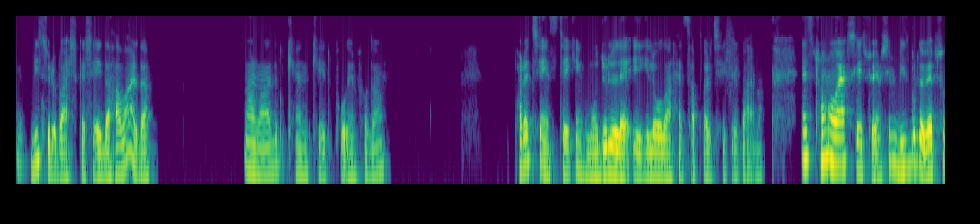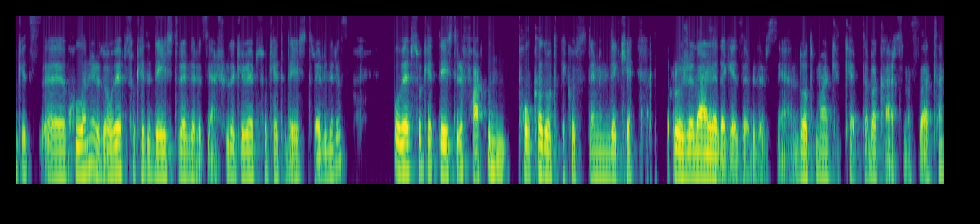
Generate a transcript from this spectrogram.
Bir sürü başka şey daha var da. Normalde bu Cancade Pool Info'dan. Parachain Staking modülle ilgili olan hesapları çekiyor galiba. Neyse son olarak şey söyleyeyim. Şimdi biz burada WebSocket e, kullanıyoruz. O WebSocket'i değiştirebiliriz. Yani şuradaki WebSocket'i değiştirebiliriz. O WebSocket değiştirir farklı Polkadot ekosistemindeki projelerle de gezebiliriz. Yani dot market cap'te bakarsınız zaten.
